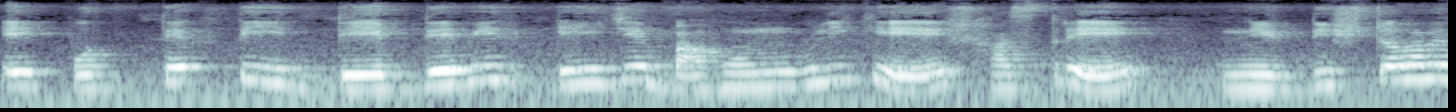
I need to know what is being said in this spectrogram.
এই প্রত্যেকটি দেবদেবীর এই যে বাহনগুলিকে শাস্ত্রে নির্দিষ্টভাবে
